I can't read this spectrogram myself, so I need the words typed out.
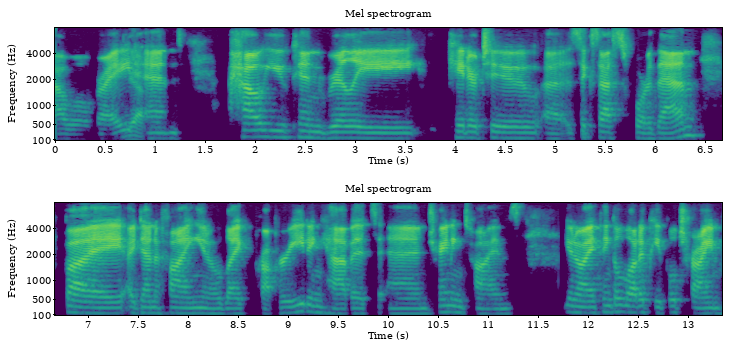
owl, right? Yeah. And how you can really cater to uh, success for them by identifying, you know, like proper eating habits and training times. You know, I think a lot of people try and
